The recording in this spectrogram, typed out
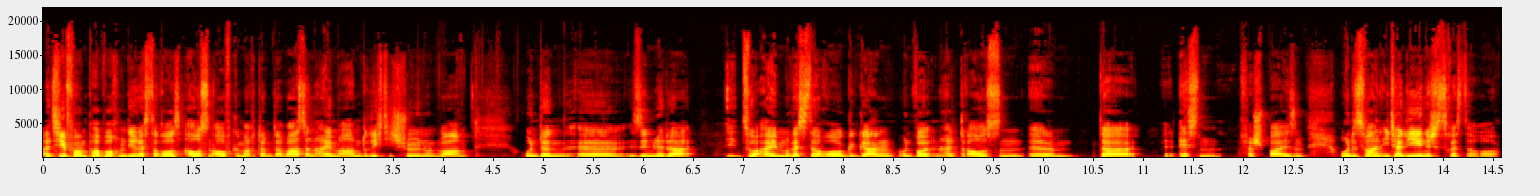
als hier vor ein paar Wochen die Restaurants außen aufgemacht haben, da war es an einem Abend richtig schön und warm. Und dann äh, sind wir da zu einem Restaurant gegangen und wollten halt draußen ähm, da essen, verspeisen. Und es war ein italienisches Restaurant.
